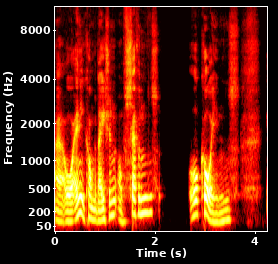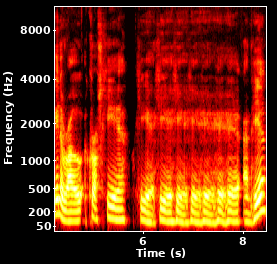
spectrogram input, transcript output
uh, or any combination of sevens or coins in a row across here, here, here, here, here, here, here, here, and here.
